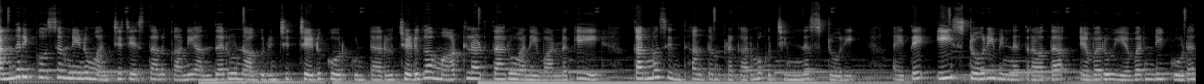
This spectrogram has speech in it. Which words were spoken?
అందరి కోసం నేను మంచి చేస్తాను కానీ అందరూ నా గురించి చెడు కోరుకుంటారు చెడుగా మాట్లాడతారు అనే వాళ్ళకి కర్మ సిద్ధాంతం ప్రకారం ఒక చిన్న స్టోరీ. అయితే ఈ స్టోరీ విన్న తర్వాత ఎవరు ఎవరిని కూడా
